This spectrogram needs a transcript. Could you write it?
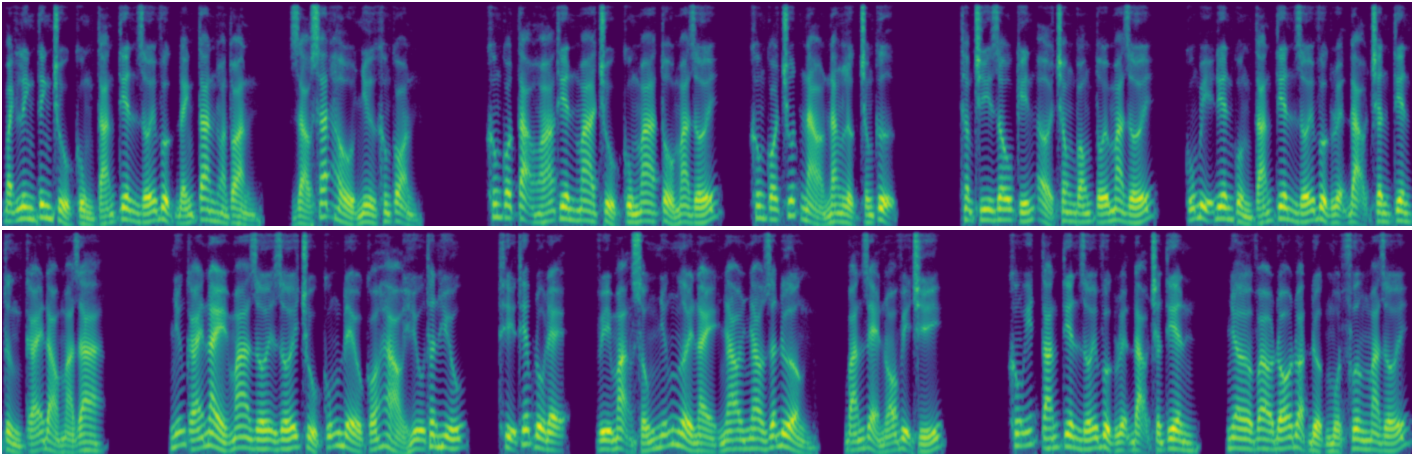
bạch linh tinh chủ cùng tán tiên giới vực đánh tan hoàn toàn, rào sát hầu như không còn. Không có tạo hóa thiên ma chủ cùng ma tổ ma giới, không có chút nào năng lực chống cự. Thậm chí dâu kín ở trong bóng tối ma giới, cũng bị điên cuồng tán tiên giới vực luyện đạo chân tiên từng cái đảo mà ra. Những cái này ma giới giới chủ cũng đều có hảo hữu thân hữu, thị thiếp đồ đệ, vì mạng sống những người này nhao nhao dẫn đường, bán rẻ nó vị trí. Không ít tán tiên giới vực luyện đạo chân tiên, nhờ vào đó đoạt được một phương ma giới.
